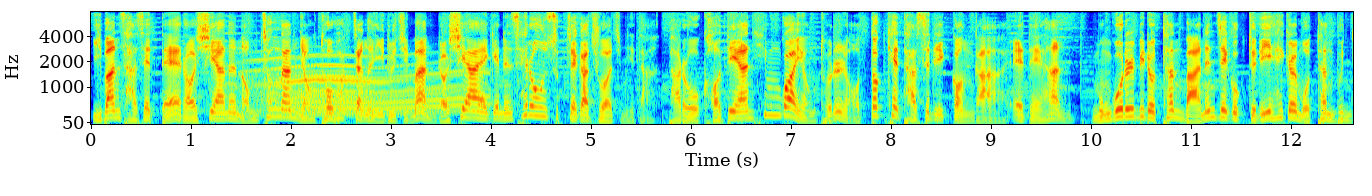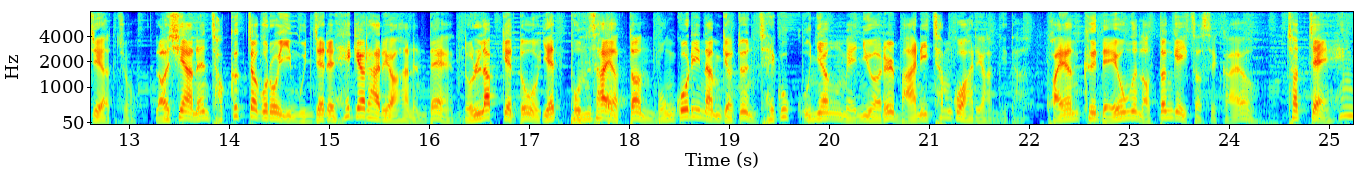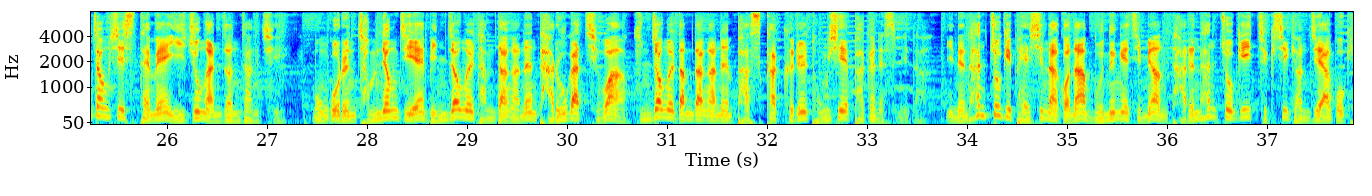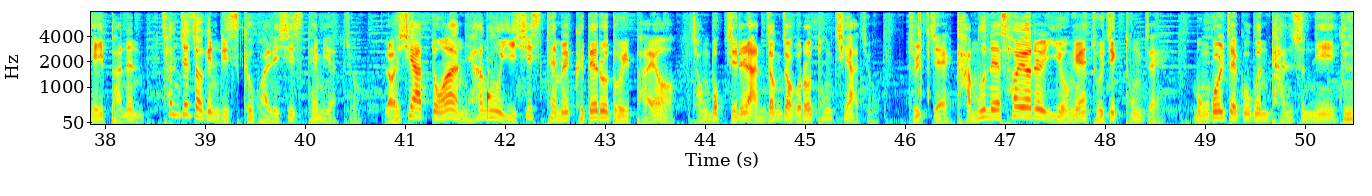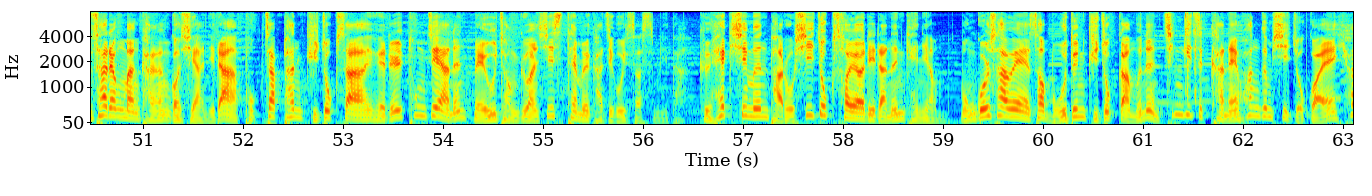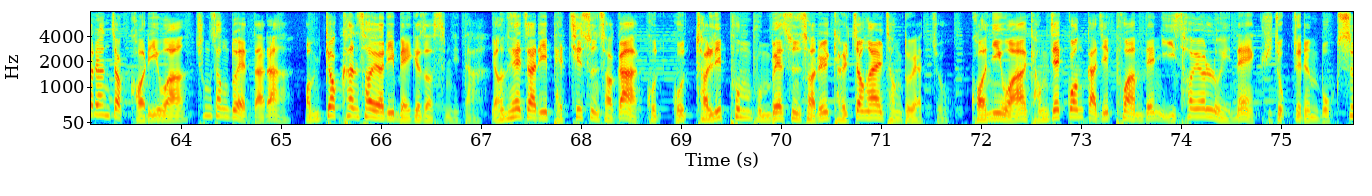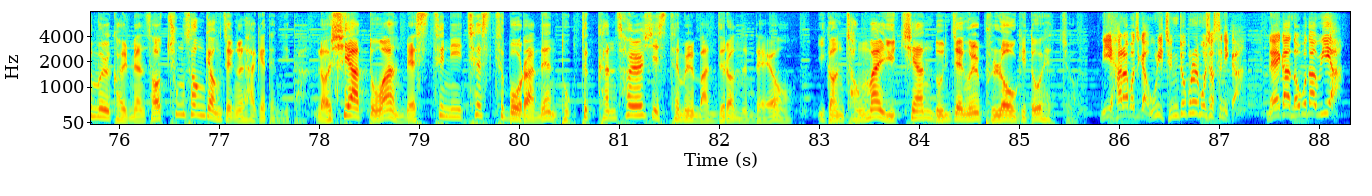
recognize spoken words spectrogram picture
이반 4세 때 러시아는 엄청난 영토 확장을 이루지만 러시아에게는 새로운 숙제가 주어집니다. 바로 거대한 힘과 영토를 어떻게 다스릴 건가에 대한 몽골을 비롯한 많은 제국들이 해결 못한 문제였죠. 러시아는 적극적으로 이 문제를 해결하려 하는데 놀랍게도 옛 본사였던 몽골이 남겨둔 제국 운영 매뉴얼을 많이 참고하려 합니다. 과연 그 내용은 어떤 게 있었을까요? 첫째, 행정 시스템의 이중 안전 장치. 몽골은 점령지에 민정을 담당하는 다루가치와 군정을 담당하는 바스카크를 동시에 파견했습니다. 이는 한쪽이 배신하거나 무능해지면 다른 한쪽이 즉시 견제하고 개입하는 천재적인 리스크 관리 시스템이었죠. 러시아 또한 향후 이 시스템을 그대로 도입하여 정복지를 안정적으로 통치하죠. 둘째, 가문의 서열을 이용해 조직 통제. 몽골 제국은 단순히 군사력만 강한 것이 아니라 복잡한 귀족 사회를 통제하는 매우 정교한 시스템을 가지고 있었습니다. 그 핵심은 바로 시족 서열이라는 개념. 몽골 사회에서 모든 귀족 가문은 칭기즈칸의 황금 시족과의 혈연적 거리와 충성도에 따라 엄격한 서열이 매겨졌습니다. 연회 자리 배치 순서가 곧곧 전리품 분배 순서를 결정할 정도였죠. 권위와 경제권까지 포함된 이 서열로 인해 귀족들은 목숨을 걸면서 충성 경쟁을 하게 됩니다. 러시아 또한 메스트니 체스트보라는 독특한 서열 시스템을 만들었는데요. 이건 정말 유치한 논쟁을 불러오기도 했죠. 네 할아버지가 우리 증조부를 모셨으니까 내가 너보다 위야.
